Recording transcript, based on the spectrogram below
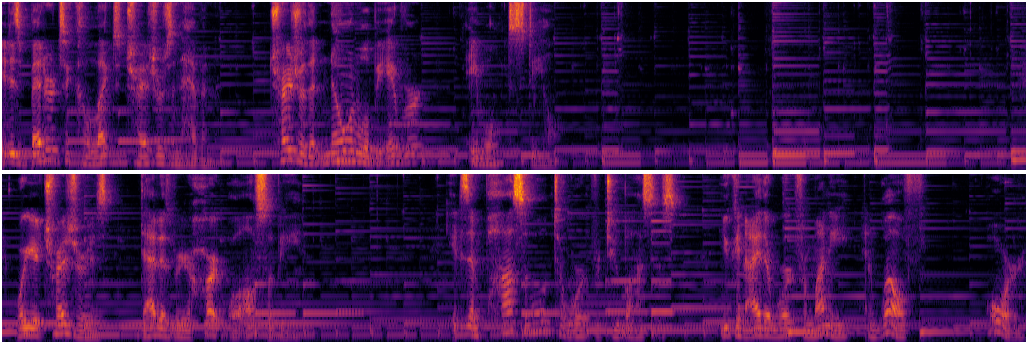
It is better to collect treasures in heaven, treasure that no one will be ever able to steal. Where your treasure is, that is where your heart will also be. It is impossible to work for two bosses. You can either work for money and wealth, or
